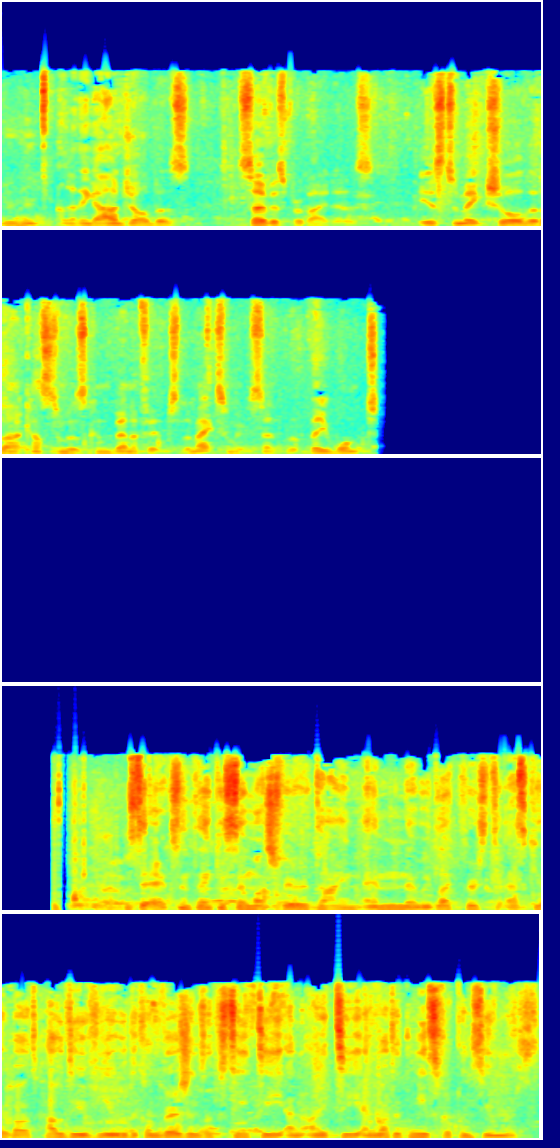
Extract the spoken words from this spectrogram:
And I think our job as service providers is to make sure that our customers can benefit to the maximum extent that they want Mr. Erickson, thank you so much for your time, and uh, we'd like first to ask you about how do you view the convergence of CT and IT and what it means for consumers?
